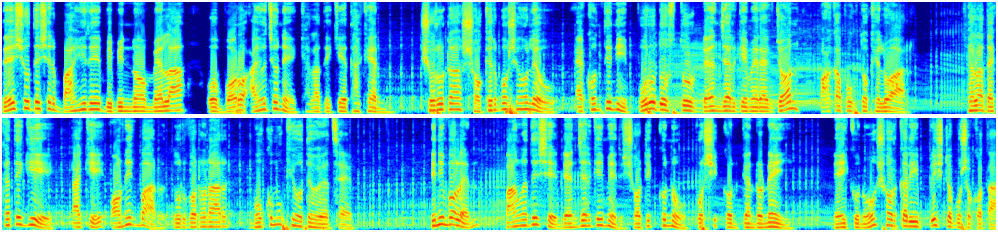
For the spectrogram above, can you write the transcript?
দেশ ও দেশের বাহিরে বিভিন্ন মেলা ও বড় আয়োজনে খেলা দেখিয়ে থাকেন। শুরুটা শখের বসে হলেও এখন তিনি পুরো দস্তুর ডেঞ্জার গেমের একজন পাকাপোক্ত খেলোয়াড়। খেলা দেখাতে গিয়ে তাকে অনেকবার দুর্ঘটনার মুখোমুখি হতে হয়েছে। তিনি বলেন বাংলাদেশে ডেঞ্জার গেমের সঠিক কোনো প্রশিক্ষণ কেন্দ্র নেই। নেই কোনো সরকারি পৃষ্ঠপোষকতা।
